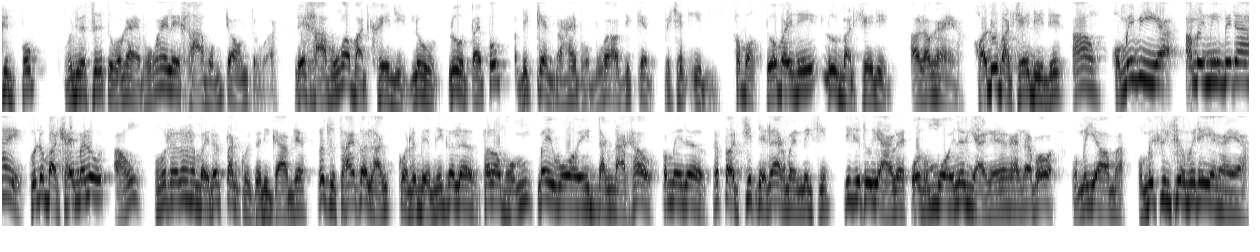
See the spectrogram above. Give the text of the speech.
ขึ้นปุ๊บ ผมจะซื้อตั๋วไง ผมให้เลขาผมจองตั๋วเลขาผมก็บัตรเครดิตรูดรูดไปปุ๊บเอา ticket มาให้ผมผมก็เอา ticket ไปเช็คอินเขาบอกตั๋วใบนี้รูดบัตรเครดิตเอาแล้วไงอะขอดูบัตรเครดิตดิเอ้าผมไม่มีอะเอาไม่มีไม่ได้ คุณเอาบัตรใครมารูดเอ้าผมว่าแล้วทำไมต้องตั้งกฎกติกาเนี่ยแล้วสุดท้ายตอนหลังกฎระเบียบนี้ก็เลิกถ้าเราผมไม่โวยดังๆเข้าก็ไม่เลิกแล้วตอนคิดแต่แรกทำไมไม่คิดนี่คือตัวอย่างเลยโอ้ผมโวยเรื่องใหญ่เลยนะกันนะเพราะว่าผมไม่ยอมอะผมไม่ขึ้นเครื่องไม่ได้ยังไงอะ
